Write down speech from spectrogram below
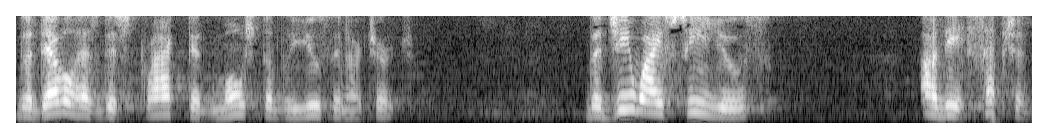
the devil has distracted most of the youth in our church. The GYC youth are the exception.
